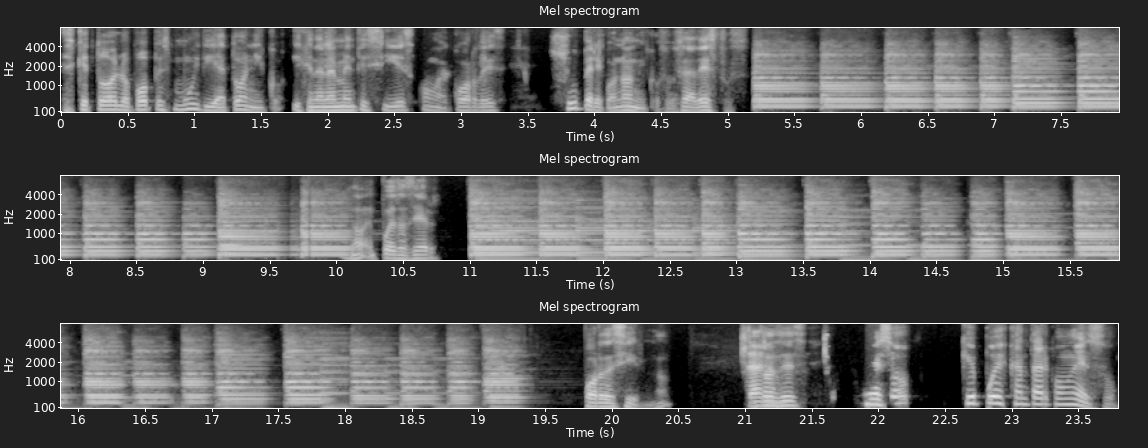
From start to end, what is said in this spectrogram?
es que todo lo pop es muy diatónico y generalmente sí es con acordes súper económicos, o sea, de estos. ¿No? Puedes hacer. Por decir, ¿no? Claro. Entonces, eso, ¿qué puedes cantar con eso?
